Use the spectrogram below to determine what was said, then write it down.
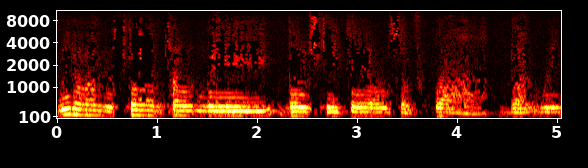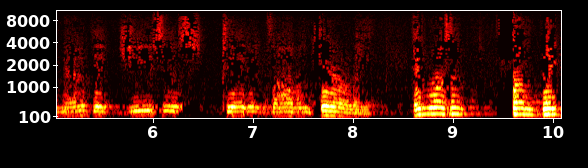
We don't understand totally those details of why, but we know that Jesus did it voluntarily. It wasn't some big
